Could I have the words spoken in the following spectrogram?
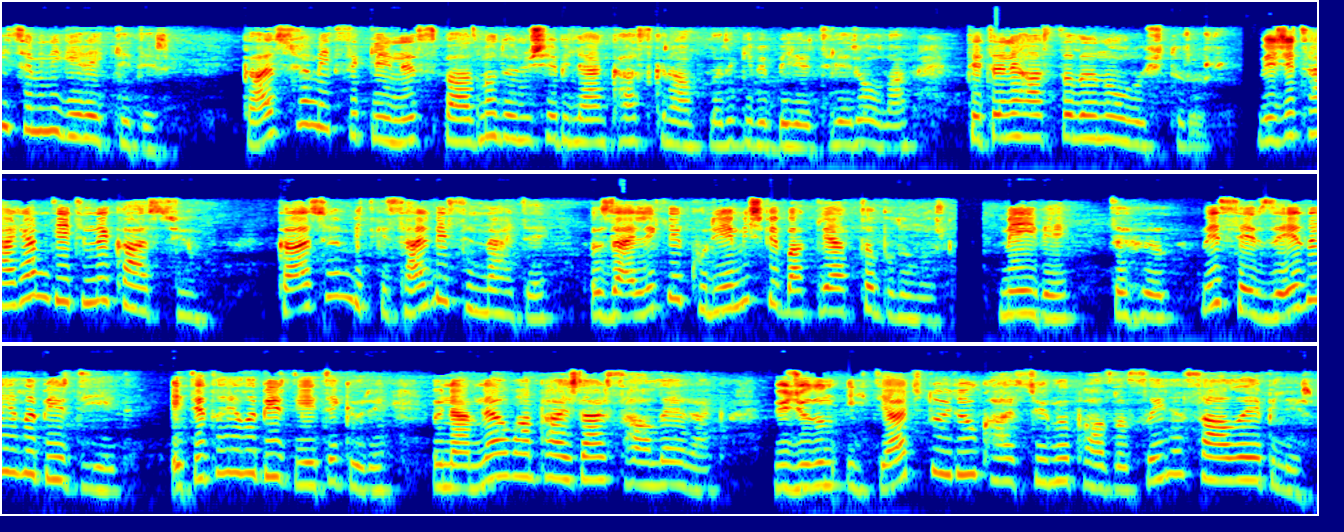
vitamini gereklidir. Kalsiyum eksikliğinin spazma dönüşebilen kas krampları gibi belirtileri olan tetani hastalığını oluşturur. Vejeteryan diyetinde kalsiyum. Kalsiyum bitkisel besinlerde özellikle kuru yemiş ve bakliyatta bulunur. Meyve, tahıl ve sebzeye dayalı bir diyet, ete dayalı bir diyete göre önemli avantajlar sağlayarak vücudun ihtiyaç duyduğu kalsiyumu fazlasıyla sağlayabilir.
